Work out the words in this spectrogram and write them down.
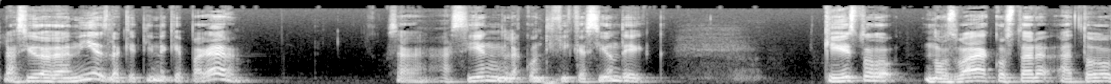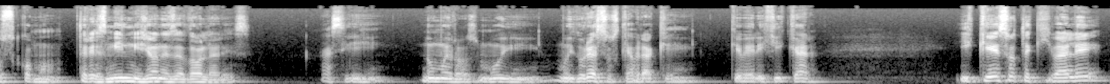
la ciudadanía es la que tiene que pagar. O sea, hacían la cuantificación de que esto nos va a costar a todos como 3 mil millones de dólares. Así, números muy, muy gruesos que habrá que, que verificar. Y que eso te equivale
